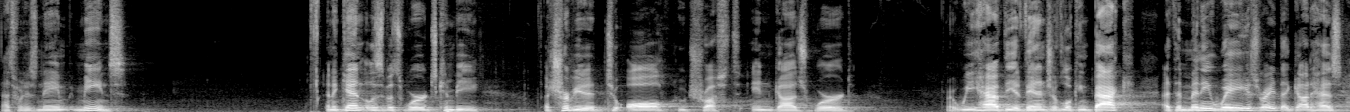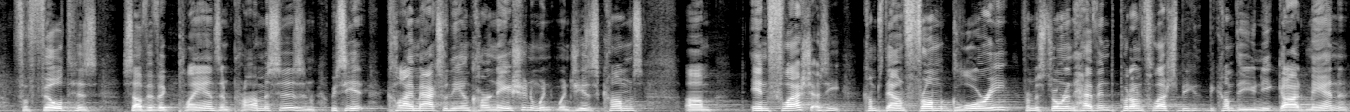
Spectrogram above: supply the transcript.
That's what his name means. And again, Elizabeth's words can be attributed to all who trust in God's word. We have the advantage of looking back at the many ways, right, that God has fulfilled his salvific plans and promises. And we see it climax with the incarnation when, when Jesus comes um, in flesh, as he comes down from glory, from his throne in heaven, to put on flesh to be, become the unique God man. And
